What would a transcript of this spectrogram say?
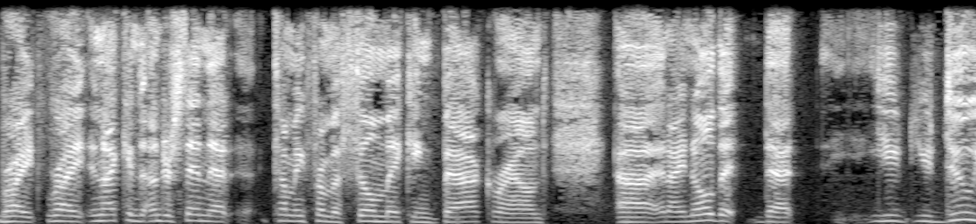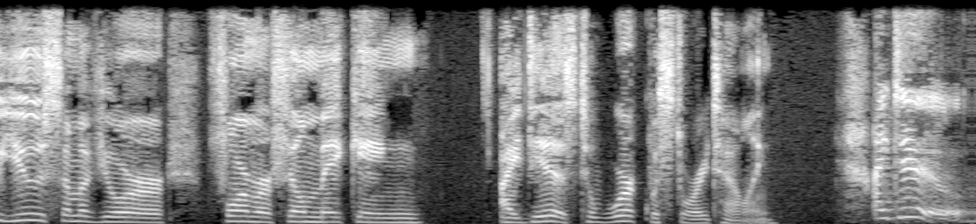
Right, right, and I can understand that coming from a filmmaking background, uh, and I know that that you you do use some of your former filmmaking ideas to work with storytelling. I do,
